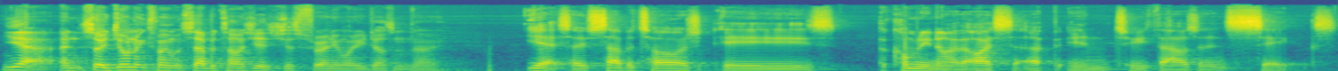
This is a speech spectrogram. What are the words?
Yeah. And so, do you want to explain what sabotage is, just for anyone who doesn't know? Yeah, so Sabotage is a comedy night that I set up in 2006.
